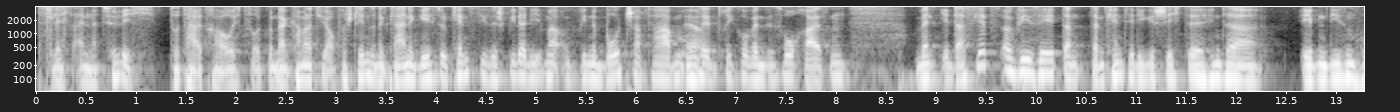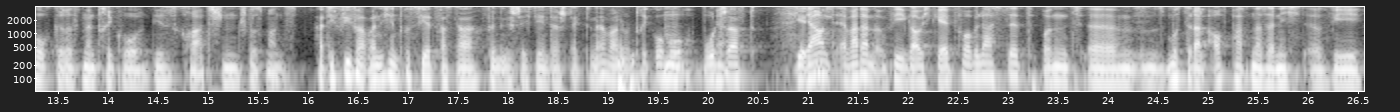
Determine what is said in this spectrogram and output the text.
das lässt einen natürlich total traurig zurück. Und dann kann man natürlich auch verstehen, so eine kleine Geste, du kennst diese Spieler, die immer irgendwie eine Botschaft haben unter dem Trikot, wenn sie es hochreißen. Wenn ihr das jetzt irgendwie seht, dann, dann kennt ihr die Geschichte hinter eben diesem hochgerissenen Trikot dieses kroatischen Schlussmanns. Hat die FIFA aber nicht interessiert, was da für eine Geschichte hintersteckte. Ne? War nur Trikot hoch, Botschaft. Geht ja, nicht. und er war dann irgendwie, glaube ich, gelb vorbelastet und ähm, musste dann aufpassen, dass er nicht irgendwie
